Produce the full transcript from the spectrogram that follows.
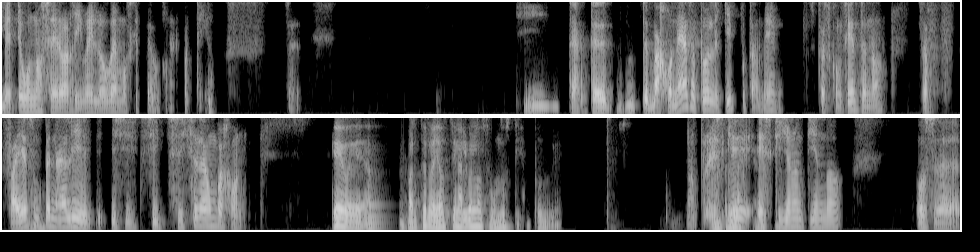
vete 1-0 arriba y luego vemos qué pedo con el partido. O sea, y te, te- te bajoneas a todo el equipo también. Estás consciente, ¿no? O sea, fallas un penal y, y sí, sí, sí se da un bajón. Que, güey, aparte Rayados tiene algo en los segundos tiempos, güey. No, pero es que, es que yo no entiendo. O sea,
